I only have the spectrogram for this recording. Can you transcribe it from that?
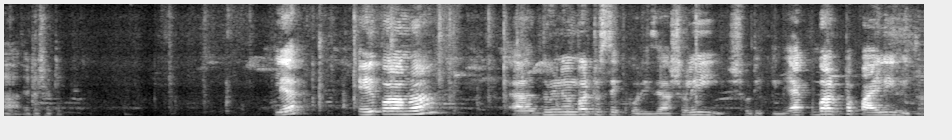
হ্যাঁ এটা সঠিক। ক্লিয়ার এরপর আমরা দুই নম্বরটা চেক করি যে আসলেই সঠিক কিনা একবারটা পাইলেই হইতো।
